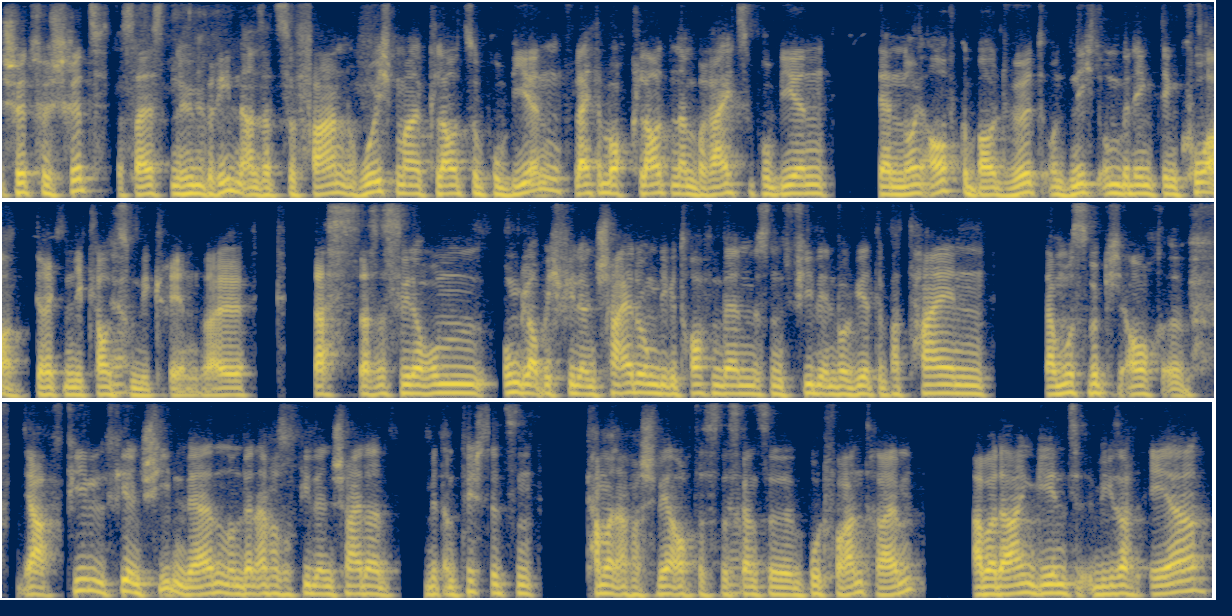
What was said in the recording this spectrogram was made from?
Schritt für Schritt, das heißt, einen hybriden Ansatz zu fahren, ruhig mal Cloud zu probieren, vielleicht aber auch Cloud in einem Bereich zu probieren, der neu aufgebaut wird und nicht unbedingt den Core direkt in die Cloud ja. zu migrieren, weil das, das ist wiederum unglaublich viele Entscheidungen, die getroffen werden müssen, viele involvierte Parteien. Da muss wirklich auch äh, ja, viel, viel entschieden werden. Und wenn einfach so viele Entscheider mit am Tisch sitzen, kann man einfach schwer auch das, das ja. ganze Boot vorantreiben. Aber dahingehend, wie gesagt, eher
